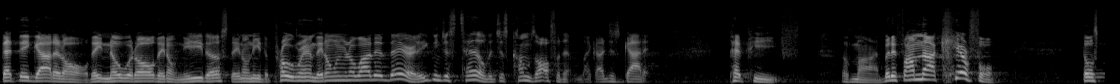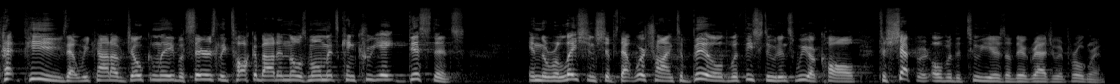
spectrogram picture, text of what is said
that they got it all. They know it all. They don't need us. They don't need the program. They don't even know why they're there. You can just tell. It just comes off of them. Like, I just got it. Pet peeve of mine. But if I'm not careful, those pet peeves that we kind of jokingly but seriously talk about in those moments can create distance in the relationships that we're trying to build with these students we are called to shepherd over the two years of their graduate program.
